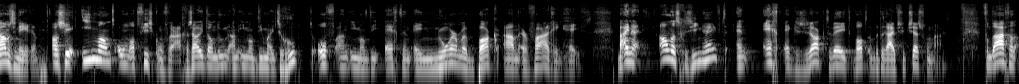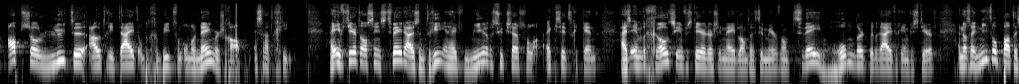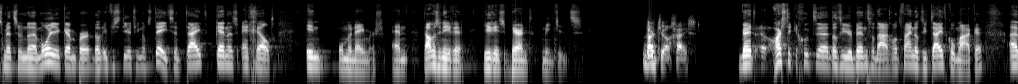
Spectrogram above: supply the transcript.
Dames en heren, als je iemand om advies kon vragen, zou je het dan doen aan iemand die maar iets roept of aan iemand die echt een enorme bak aan ervaring heeft? Bijna alles gezien heeft en echt exact weet wat een bedrijf succesvol maakt. Vandaag een absolute autoriteit op het gebied van ondernemerschap en strategie. Hij investeert al sinds 2003 en heeft meerdere succesvolle exits gekend. Hij is een van de grootste investeerders in Nederland. Heeft in meer dan 200 bedrijven geïnvesteerd. En als hij niet op pad is met zijn uh, mooie camper, dan investeert hij nog steeds zijn tijd, kennis en geld in ondernemers. En dames en heren, hier is Bernd Mintjens. Dankjewel, Gijs. Bert, eh, hartstikke goed uh, dat u hier bent vandaag. Wat fijn dat u tijd kon maken. Uh,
